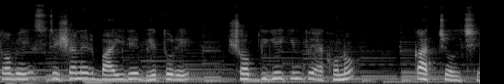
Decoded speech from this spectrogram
তবে স্টেশনের বাইরে, ভেতরে সব দিকেই কিন্তু এখনও কাজ চলছে।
